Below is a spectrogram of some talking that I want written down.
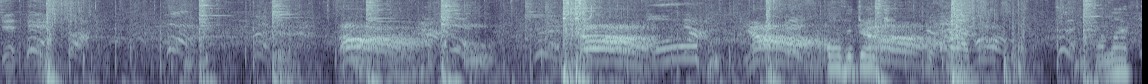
shit, man. Oh, the dunk! One left.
